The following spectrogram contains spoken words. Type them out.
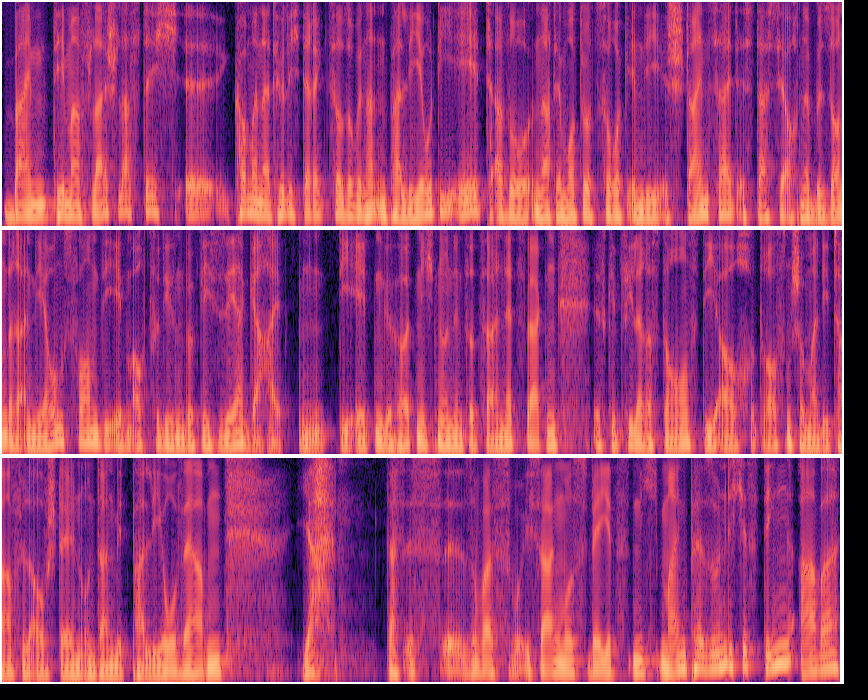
Beim Thema fleischlastig äh, kommen wir natürlich direkt zur sogenannten Paleo-Diät, also nach dem Motto zurück in die Steinzeit ist das ja auch eine besondere Ernährungsform, die eben auch zu diesen wirklich sehr gehypten Diäten gehört, nicht nur in den sozialen Netzwerken. Es gibt viele Restaurants, die auch draußen schon mal die Tafel aufstellen und dann mit Paleo werben. Ja, das ist äh, sowas, wo ich sagen muss, wäre jetzt nicht mein persönliches Ding, aber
